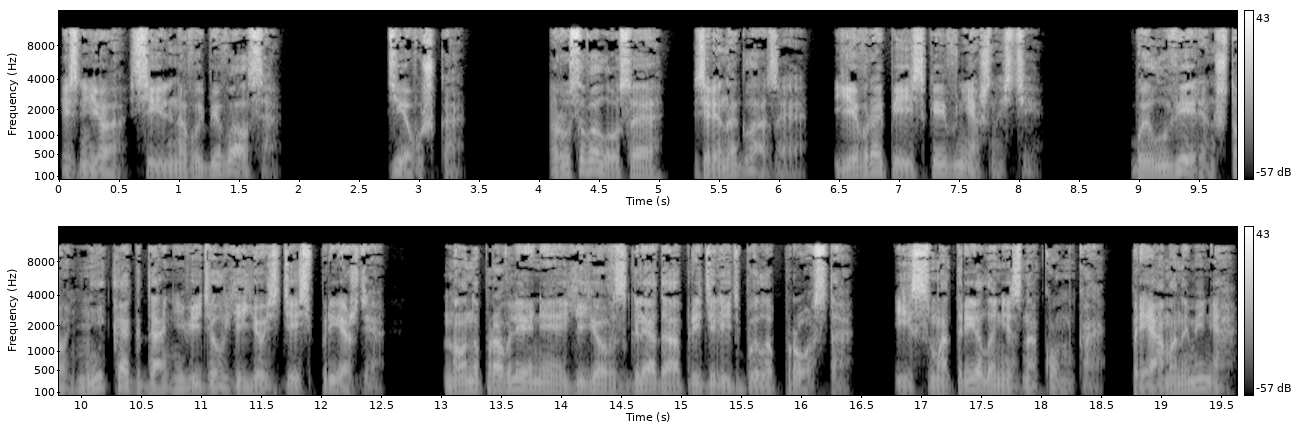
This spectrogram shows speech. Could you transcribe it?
из нее сильно выбивался. Девушка. Русоволосая, зеленоглазая, европейской внешности. Был уверен, что никогда не видел ее здесь прежде, но направление ее взгляда определить было просто. И смотрела незнакомка прямо на меня.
